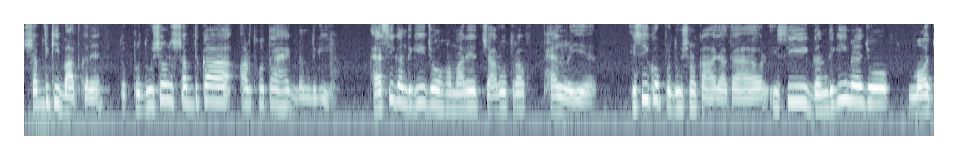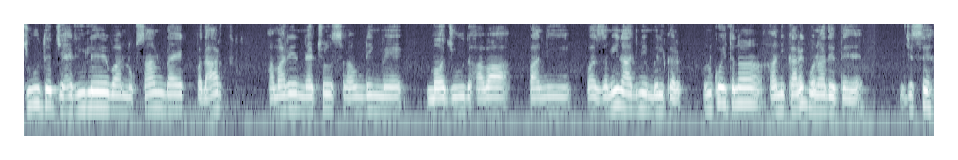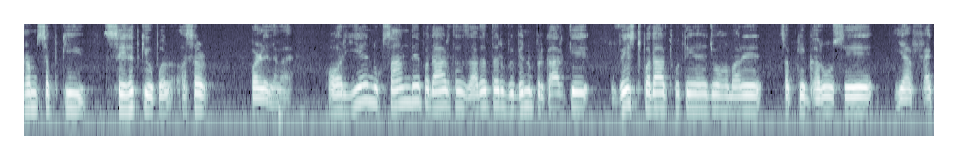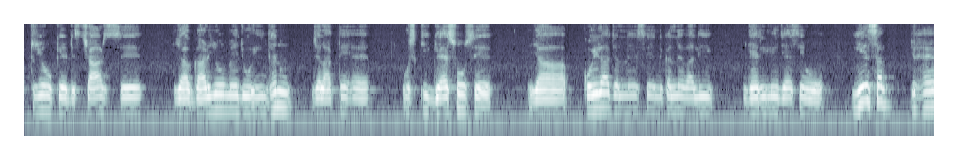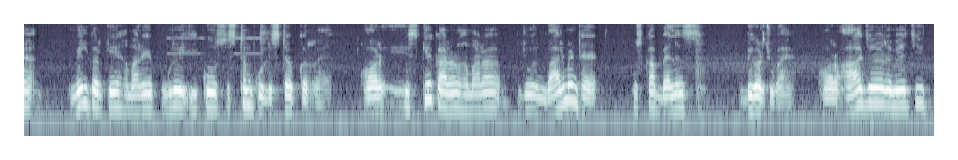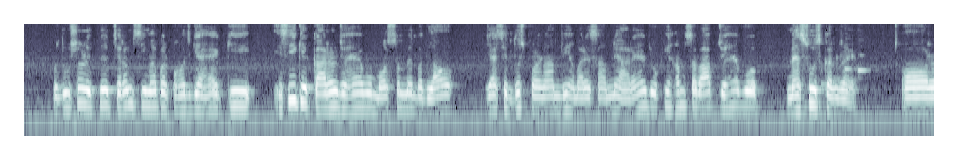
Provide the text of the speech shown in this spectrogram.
शब्द की बात करें तो प्रदूषण शब्द का अर्थ होता है गंदगी। ऐसी गंदगी जो हमारे चारों तरफ़ फैल रही है इसी को प्रदूषण कहा जाता है और इसी गंदगी में जो मौजूद जहरीले व नुकसानदायक पदार्थ हमारे नेचुरल सराउंडिंग में मौजूद हवा, पानी व ज़मीन आदमी मिलकर उनको इतना हानिकारक बना देते हैं, जिससे हम सबकी सेहत के ऊपर असर पड़ने लगा है। और ये नुकसानदेह पदार्थ ज़्यादातर विभिन्न प्रकार के वेस्ट पदार्थ होते हैं जो हमारे सबके घरों से या फैक्ट्रियों के डिस्चार्ज से या गाड़ियों में जो ईंधन जलाते हैं, उसकी गैसों से या कोयला जलने से निकलने वाली जहरीली जैसे हो, ये सब जो है, मिल करके हमारे पूरे इकोसिस्टम को डिस्टर्ब कर रहे हैं। और इसके कारण हमारा जो इन्वायरमेंट है, उसका बैलेंस बिगड़ चुका है। और आज रमेश जी प्रदूषण इतने चरम सीमा पर पहुँच गया है कि इसी के कारण जो है वो मौसम में बदलाव जैसे दुष्परिणाम भी हमारे सामने आ रहे हैं, जो कि हम सब आप जो है वो महसूस कर रहे हैं। और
